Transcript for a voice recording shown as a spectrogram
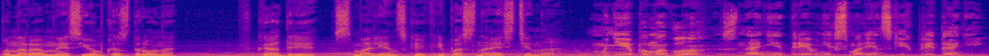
Панорамная съемка с дрона, в кадре Смоленская крепостная стена. Мне помогло знание древних смоленских преданий.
